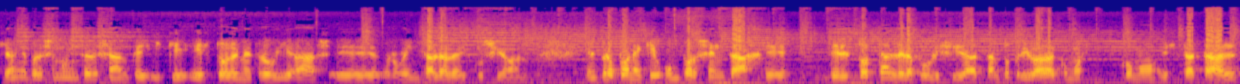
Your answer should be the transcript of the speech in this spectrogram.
que a mí me parece muy interesante y que esto de Metrovías eh, reinstala la discusión. Él propone que un porcentaje del total de la publicidad, tanto privada como, como estatal,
